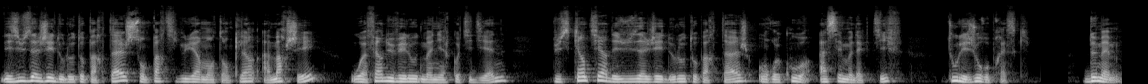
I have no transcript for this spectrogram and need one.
les usagers de l'autopartage sont particulièrement enclins à marcher ou à faire du vélo de manière quotidienne, puisqu'un tiers des usagers de l'autopartage ont recours à ces modes actifs tous les jours ou presque. De même,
